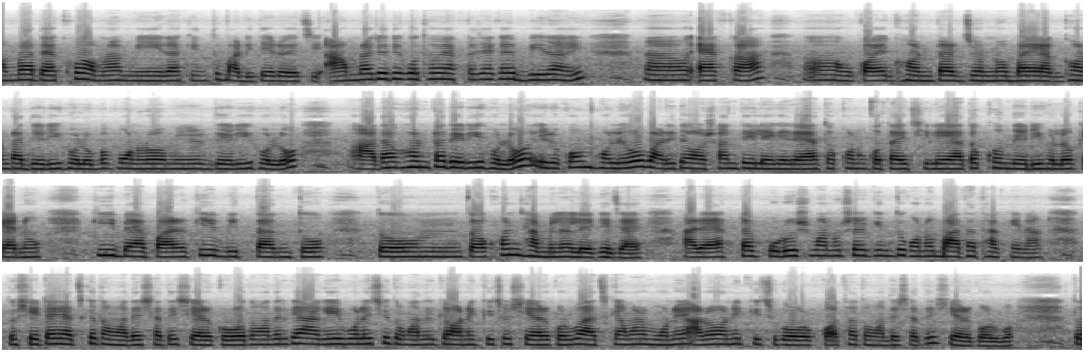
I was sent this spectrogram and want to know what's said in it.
আমরা দেখো, আমরা মেয়েরা কিন্তু বাড়িতে রয়েছি। আমরা যদি কোথাও একটা জায়গায় বেরাই একা কয়েক ঘণ্টার জন্য বা এক ঘণ্টা দেরি হলো বা পনেরো মিনিট দেরি হলো, আধা ঘণ্টা দেরি হলো, এরকম হলেও বাড়িতে অশান্তি লেগে যায়। এতক্ষণ কোথায় ছিলে? এতক্ষণ দেরি হলো কেন? কি ব্যাপার? কি বৃত্তান্ত? তো তখন ঝামেলা লেগে যায়। আর একটা পুরুষ মানুষের কিন্তু কোনো বাধা থাকে না। তো সেটাই আজকে তোমাদের সাথে শেয়ার করব। তোমাদেরকে আগেই বলেছি, তোমাদেরকে অনেক কিছু শেয়ার করব। আজকে আমার মনে আরও অনেক কিছু কথা তোমাদের সাথে শেয়ার করব। তো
